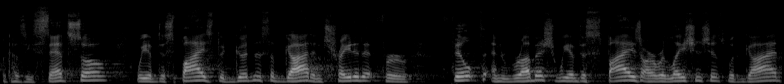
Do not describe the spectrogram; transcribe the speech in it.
because he said so. We have despised the goodness of God and traded it for filth and rubbish. We have despised our relationships with God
